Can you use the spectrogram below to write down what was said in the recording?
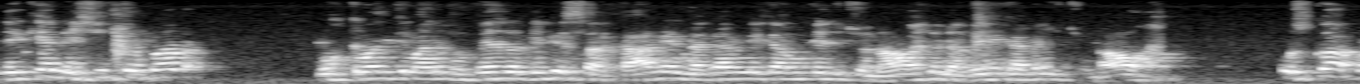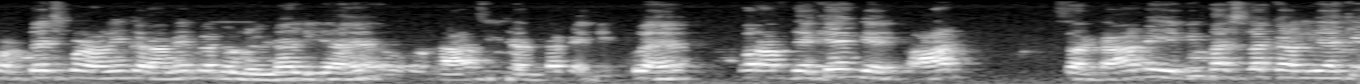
देखिए निश्चित तौर पर मुख्यमंत्री माननीय भूपेश बघेल की सरकार ने नगर निगम के जो चुनाव है जो नगर निगम के जो चुनाव है उसको अप्रत्यक्ष प्रणाली कराने का जो निर्णय लिया है वो राज्य की जनता के हित में है। और आप देखेंगे आज सरकार ने ये भी फैसला कर लिया कि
